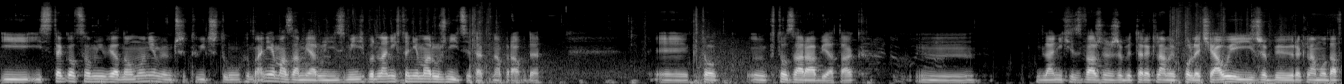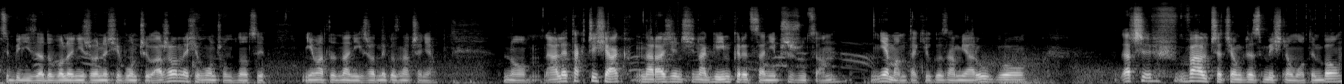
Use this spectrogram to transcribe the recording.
I, I z tego co mi wiadomo, nie wiem czy Twitch tu chyba nie ma zamiaru nic zmienić, bo dla nich to nie ma różnicy tak naprawdę. Yy, Kto, yy, kto zarabia, tak? Yy, Dla nich jest ważne, żeby te reklamy poleciały i żeby reklamodawcy byli zadowoleni, że one się włączyły. A że one się włączą w nocy, nie ma to dla nich żadnego znaczenia. No, ale tak czy siak, na razie się na GameCredsa nie przyrzucam. Nie mam takiego zamiaru, bo... Znaczy, walczę ciągle z myślą o tym, bo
